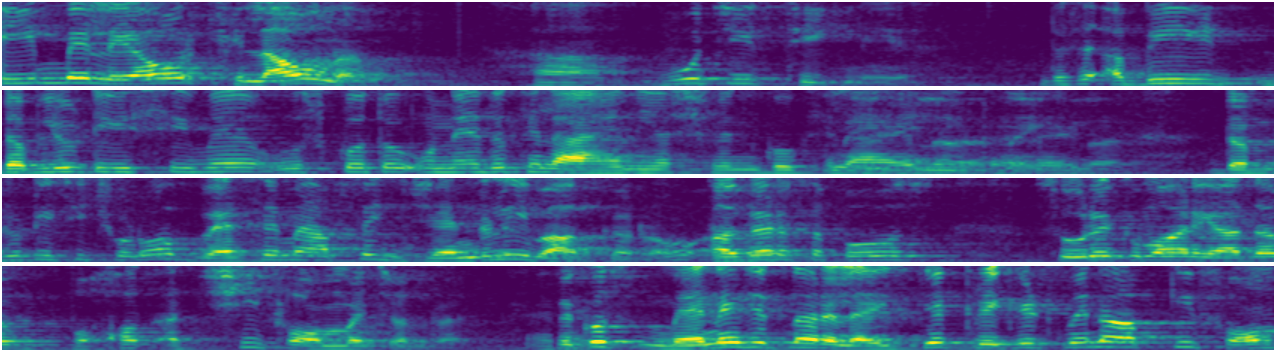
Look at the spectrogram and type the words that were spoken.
टीम में ले आओ और खिलाओ ना हाँ. वो चीज़ ठीक नहीं है। जैसे अभी डब्ल्यूटीसी में उसको तो उन्हें तो खिलाया नहीं अश्विन को खिलाया नहीं था डब्ल्यू छोड़ो अब वैसे मैं आपसे जनरली बात कर रहा हूँ। अगर सपोज़ सूर्य कुमार यादव बहुत अच्छी फॉर्म में चल रहा है बिकॉज़ मैंने जितना रियलाइज़ किया क्रिकेट में ना आपकी फॉर्म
